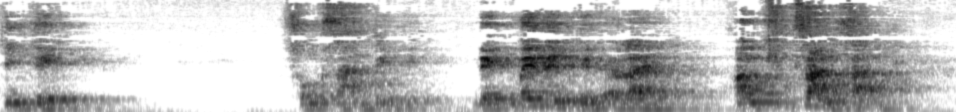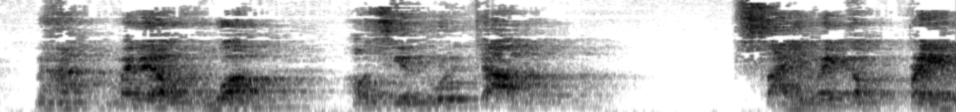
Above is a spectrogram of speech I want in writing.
จริงๆสงสารจริงๆเด็กไม่ได้ผิดอะไร ความคิดสร้างสรรค์ นะฮะไม่ได้เอาหัว เอาเสียงพรุ่นเจ้า ใส่ไว้กับเปรต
